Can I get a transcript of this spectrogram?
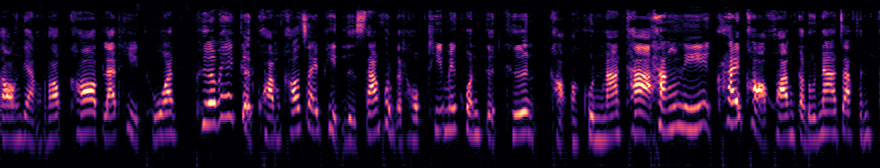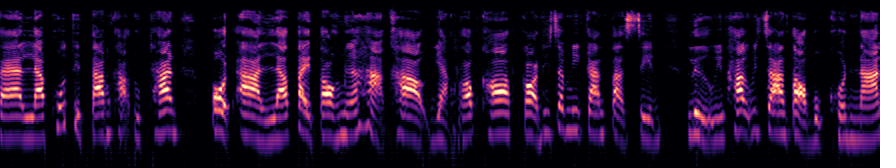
ตรองอย่างรอบคอบและถี่ถ้วน เพื่อไม่ให้เกิดความเข้าใจผิดหรือสร้างผลกระทบที่ไม่ควรเกิดขึ้นขอบพระคุณมากค่ะ ทั้งนี้ใครขอความกรุณาจากแฟนๆ และผู้ติดตามข่าวทุกท่านโปรดอ่านแล้วไต่ตองเนื้อหาข่าวอย่างรอบคอบ ก่อนที่จะมีการตัดสิน หรือวิพากษ์วิจารณ์ต่อบุคคลนั้น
